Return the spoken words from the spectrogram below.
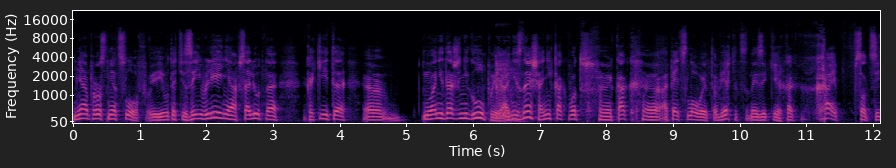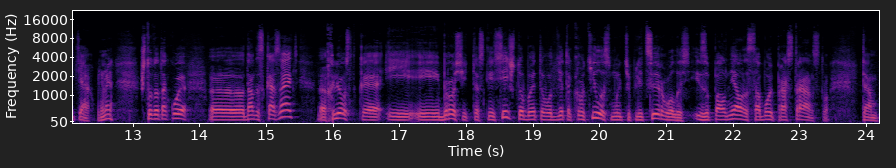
у меня просто нет слов. И вот эти заявления абсолютно какие-то э, ну, они даже не глупые. Они, знаешь, они как вот, э, как, э, опять слово это вертится на языке, как хайп в соцсетях, понимаешь? Что-то такое надо сказать, хлесткое и, и бросить, так сказать, сеть, чтобы это вот где-то крутилось, мультиплицировалось и заполняло собой пространство. Там,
